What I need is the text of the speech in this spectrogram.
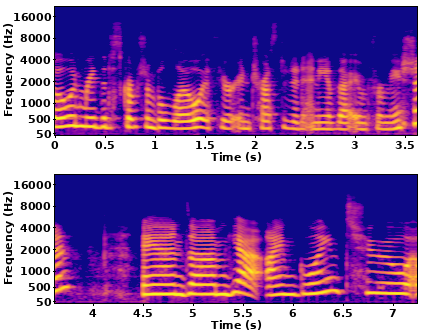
Go and read the description below if you're interested in any of that information. And um, yeah, I'm going to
